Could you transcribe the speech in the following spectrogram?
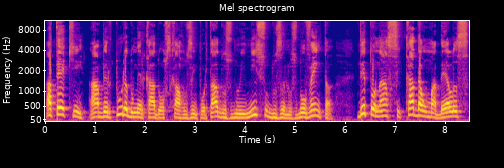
até que a abertura do mercado aos carros importados no início dos anos 90 detonasse cada uma delas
